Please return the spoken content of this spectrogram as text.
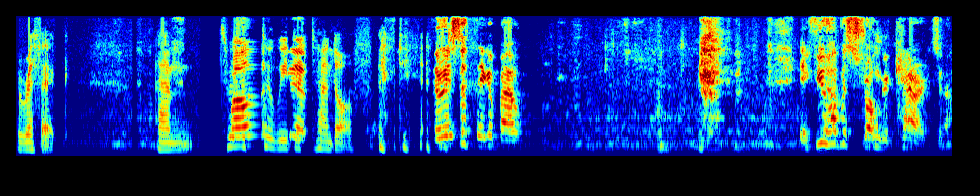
horrific. Um, Twitter Well, we yeah. just turned off. There is the thing about if you have a stronger character,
